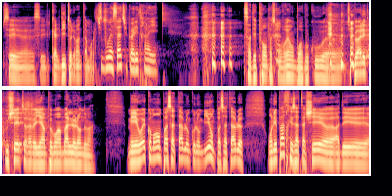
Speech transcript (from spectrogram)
C'est c'est le caldito levanta muertos. Tu bois ça, tu peux aller travailler. Ça dépend parce qu'en vrai on boit beaucoup. tu peux aller te coucher et te réveiller un peu moins mal le lendemain. Mais ouais, comment on passe à table en Colombie? On passe à table. On n'est pas très attaché euh, à des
